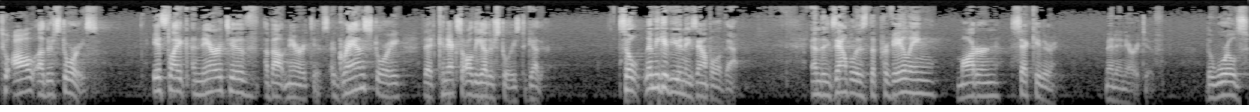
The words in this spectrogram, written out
to all other stories. It's like a narrative about narratives, a grand story that connects all the other stories together. So let me give you an example of that. And the example is the prevailing modern secular meta narrative, the world's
